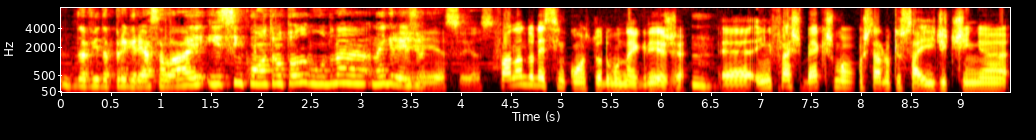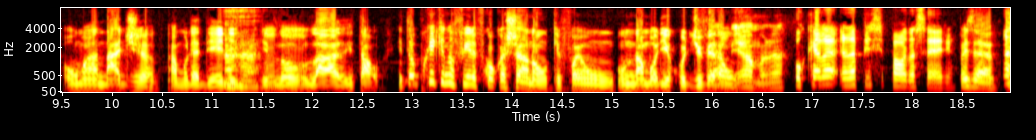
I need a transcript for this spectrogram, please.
da vida pregressa lá e, e se encontram todo mundo na, na igreja. Isso, isso. Falando nesse encontro todo mundo na igreja, Hum. é, em flashbacks mostraram que o Said tinha uma Nádia, a mulher dele, e no- lá e tal. Então por que que no fim ele ficou com a Shannon, que foi um, um namorico de verão? É mesmo, né? Porque ela ela é a principal da série. Pois é. É,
